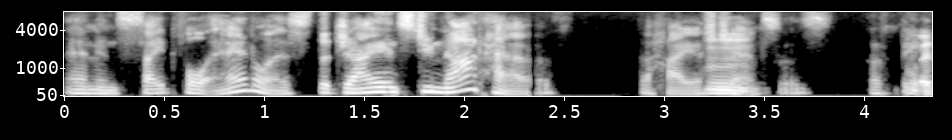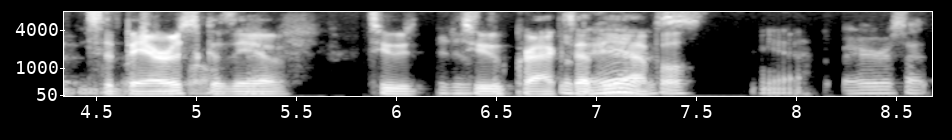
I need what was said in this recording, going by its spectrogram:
and insightful analyst, the Giants do not have the highest Hmm. chances of making What's the Bears because they have two two the- cracks the at the apple. Yeah. The Bears at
